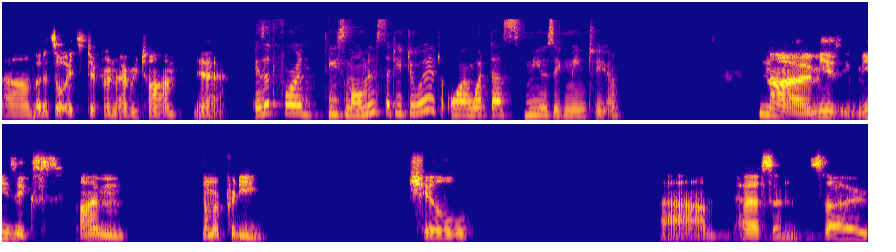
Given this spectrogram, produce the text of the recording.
um, but it's all it's different every time yeah Is it for these moments that you do it, or what does music mean to you? No, music music's I'm I'm a pretty chill um person. So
